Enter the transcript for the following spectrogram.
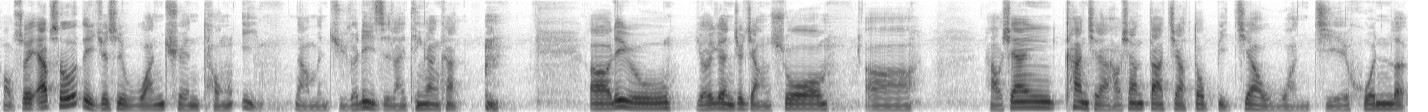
好，所以 absolutely 就是完全同意。那我们举个例子来听看看。啊，例如有一个人就讲说，啊，好，现在看起来好像大家都比较晚结婚了。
